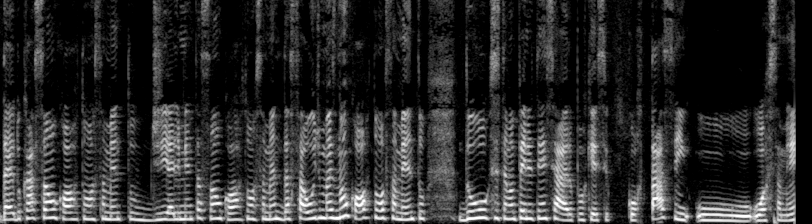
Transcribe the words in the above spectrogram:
da educação, cortam o orçamento de alimentação, cortam o orçamento da saúde, mas não cortam o orçamento do sistema penitenciário, porque se cortassem o, o orçamento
